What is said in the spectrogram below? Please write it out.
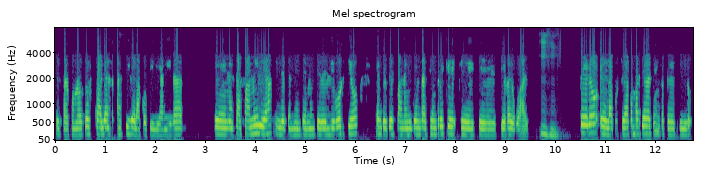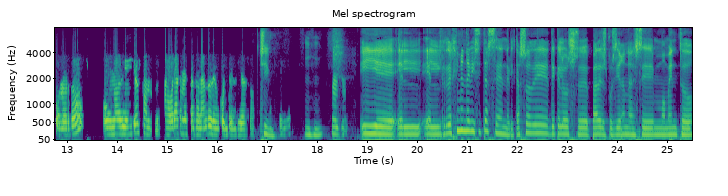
estar con los dos, cuál ha sido la cotidianidad en esa familia, independientemente del divorcio, entonces van a intentar siempre que, que, siga igual. Pero eh, la custodia compartida la tienen que pedir o los dos o uno de ellos, ahora que me estás hablando de un contencioso. Sí. Y eh, el, régimen de visitas, en el caso de, que los eh, padres pues lleguen a ese momento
